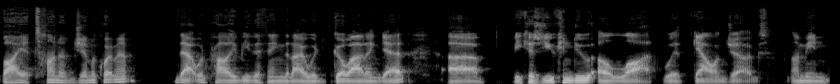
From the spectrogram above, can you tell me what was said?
buy a ton of gym equipment, that would probably be the thing that I would go out and get. Uh, because you can do a lot with gallon jugs. I mean,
